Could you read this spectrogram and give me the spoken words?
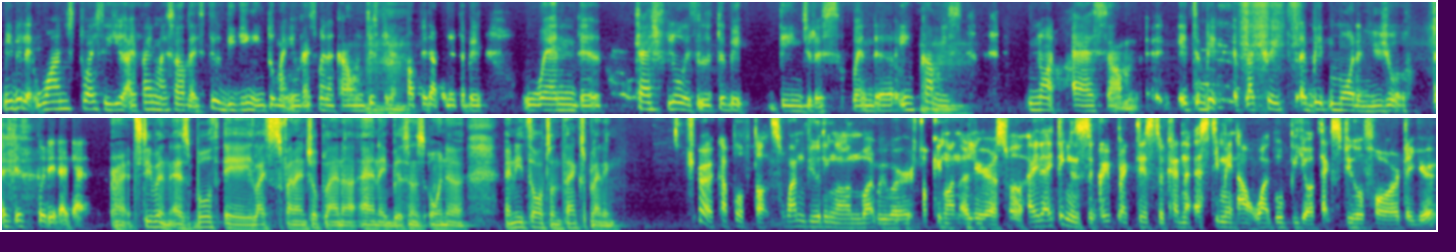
maybe like once, twice a year, I find myself like still digging into my investment account just mm-hmm. to like, top it up a little bit when the cash flow is a little bit dangerous when the income mm. is not as um it's a bit it fluctuates a bit more than usual let's just put it at that right stephen as both a licensed financial planner and a business owner any thoughts on tax planning Sure, a couple of thoughts. One, building on what we were talking on earlier as well. I, I think it's a great practice to kind of estimate out what will be your tax bill for the year.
